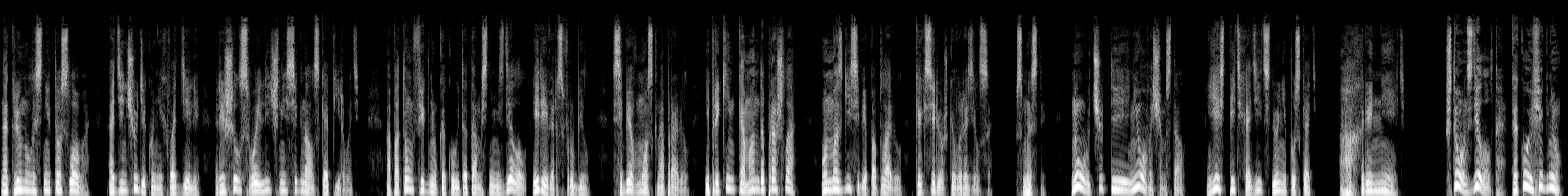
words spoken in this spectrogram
Наклюнулось не то слово. Один чудик у них в отделе решил свой личный сигнал скопировать. А потом фигню какую-то там с ним сделал и реверс врубил. Себе в мозг направил. И прикинь, команда прошла. Он мозги себе поплавил, как Сережка выразился. В смысле? Ну, чуть ли не овощем стал. Есть, пить, ходить, слюни пускать. Охренеть! Что он сделал-то? Какую фигню?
